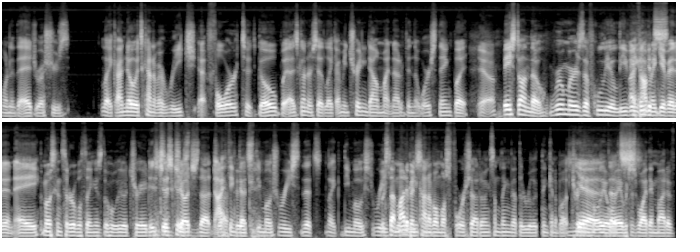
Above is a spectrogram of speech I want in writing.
one of the edge rushers. Like, I know it's kind of a reach at four to go, but as Gunter said, like, I mean, trading down might not have been the worst thing, but Yeah. based on the rumors of Julio leaving, think I'm gonna give it an A. The most considerable thing is the Julio trade. It's It's just judge that. I think pick. that's the most recent. That's like the most reasonable. that might have been kind of almost foreshadowing something that they're really thinking about trading Yeah, Julio away, which is why they might have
